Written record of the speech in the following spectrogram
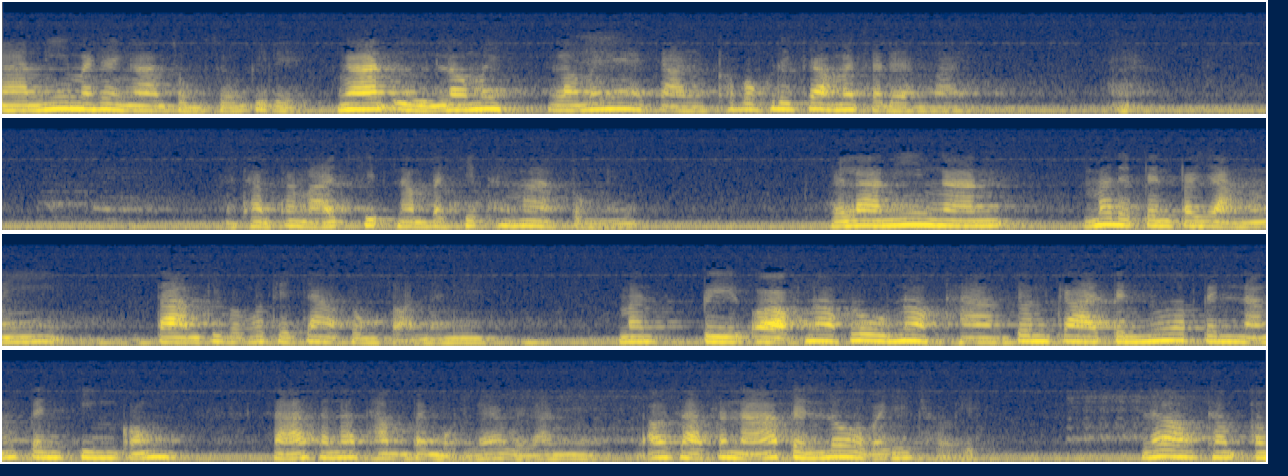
งานนี้ไม่ใช่งานส่งเสริมกิเลสงานอื่นเราไม่เราไม่แน่ใจพระพุทธเจ้าไม่แสดงไว้ท่านทั้งหลายคิดนำไปคิดให้มากตรงนี้ เวลานี้งานไม่ได้เป็นไปอย่างนี้ตามที่พระพุทธเจ้าทรงสอนมานี้ มันปีกออกนอกลู่นอกทาง จนกลายเป็นเนื้อเป็นหนังเป็นจริงของศาสนธรรมไปหมดแล้วเวลานี้ เอาศาสนาเป็นโลกไปเฉยแล้วเอาทำเอา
